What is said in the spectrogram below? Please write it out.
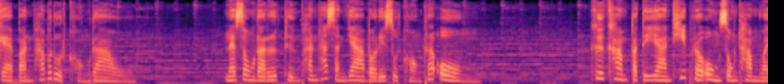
แก่บรรพบุรุษของเรา และทรงระลึกถึงพันธสัญญาบริสุทธิ์ของพระองค์ คือคำปฏิญาณที่พระองค์ทรงทำไว้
